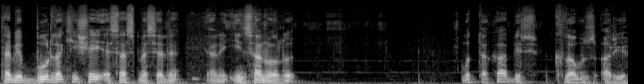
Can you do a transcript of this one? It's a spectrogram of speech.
Tabi buradaki şey esas mesele yani insanoğlu mutlaka bir kılavuz arıyor.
